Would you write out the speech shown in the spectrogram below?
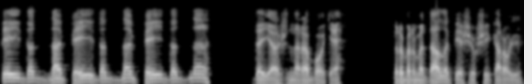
«Пей до дна, пей до дна, пей до дна!» «Да я ж на работе!» — пробормотал опешивший король.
